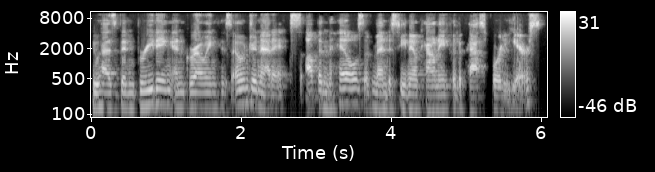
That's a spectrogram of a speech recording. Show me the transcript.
who has been breeding and growing his own genetics up in the hills of Mendocino County for the past 40 years.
